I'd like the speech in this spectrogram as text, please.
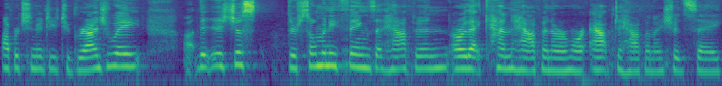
opportunity to graduate. Uh, it's just there's so many things that happen or that can happen or are more apt to happen, I should say,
